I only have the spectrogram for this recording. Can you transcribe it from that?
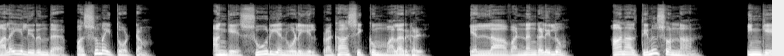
மலையில் இருந்த பசுமை தோட்டம். அங்கே சூரியன் ஒளியில் பிரகாசிக்கும் மலர்கள் எல்லா வண்ணங்களிலும். ஆனால் தினு சொன்னான் இங்கே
